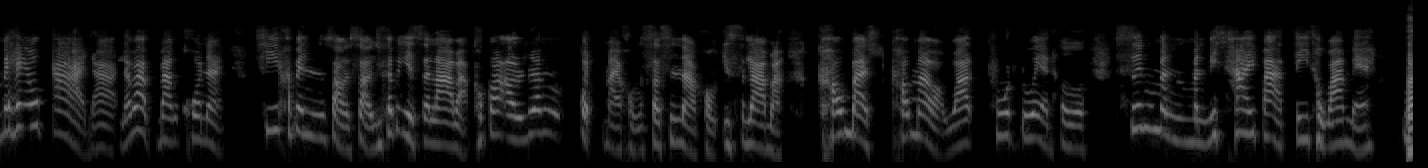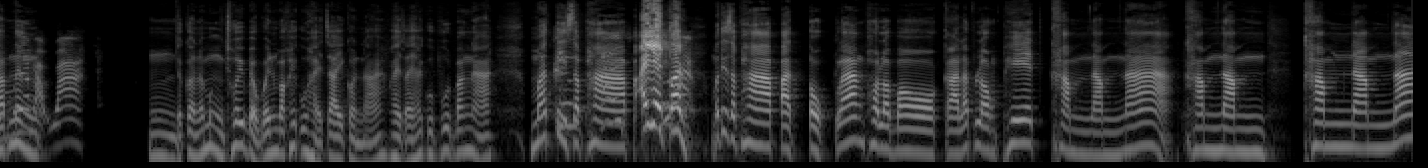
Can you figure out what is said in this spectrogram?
ไม่ให้โอกาสอะ แล้วแบบบางคนอะ ที่เขาเป็นสาวสาวที่เขาเป็นอิสลามอะเขาก็เอาเรื่องกฎหมายของศาสนาของอิสลามอะเข้ามาเข้ามาแบบว่าพูดด้วยอะเธอ ซึ่งมันมันไม่ใช่ปาร์ตี้เธอว่าไหมแป๊บหนึ่งใเมื่อแบบว่า อืมเดี๋ยวก่อนนะมึงช่วยแบบเว้นวรรคให้กูหายใจก่อนนะ หายใจให้กูพูดบ้างนะ มติคือสภาใช่ไอ้ยเดี๋ยวก่อนใช่มติสภาปัดตกร่างพรบการรับรองเพศคำนำหน้าคำนำคำนำหน้า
